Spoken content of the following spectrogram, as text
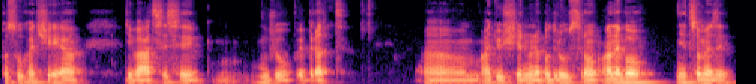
posluchači a diváci si můžou vybrat um, ať už jednu nebo druhou stranu, anebo něco mezi.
